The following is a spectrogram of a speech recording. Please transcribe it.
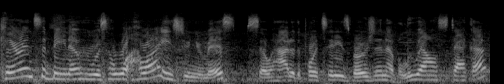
Karen Sabino, who was Hawaii's Junior Miss. So how did the Port City's version of a luau stack up?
